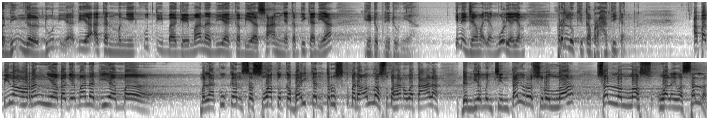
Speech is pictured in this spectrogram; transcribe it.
meninggal dunia dia akan mengikuti bagaimana dia kebiasaannya ketika dia hidup di dunia. Ini jamaah yang mulia yang perlu kita perhatikan. Apabila orangnya bagaimana dia melakukan sesuatu kebaikan terus kepada Allah Subhanahu wa taala dan dia mencintai Rasulullah sallallahu alaihi wasallam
